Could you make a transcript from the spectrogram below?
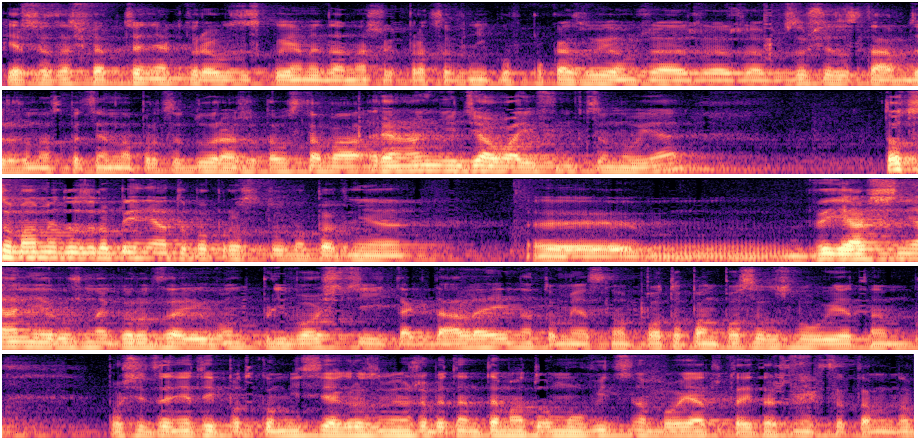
pierwsze zaświadczenia, które uzyskujemy dla naszych pracowników pokazują, że, że, że w ZUSie została wdrożona specjalna procedura, że ta ustawa realnie działa i funkcjonuje. To, co mamy do zrobienia, to po prostu no, pewnie yy, wyjaśnianie różnego rodzaju wątpliwości i tak dalej. Natomiast no, po to pan poseł zwołuje ten posiedzenie tej podkomisji, jak rozumiem, żeby ten temat omówić, no bo ja tutaj też nie chcę tam, no,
